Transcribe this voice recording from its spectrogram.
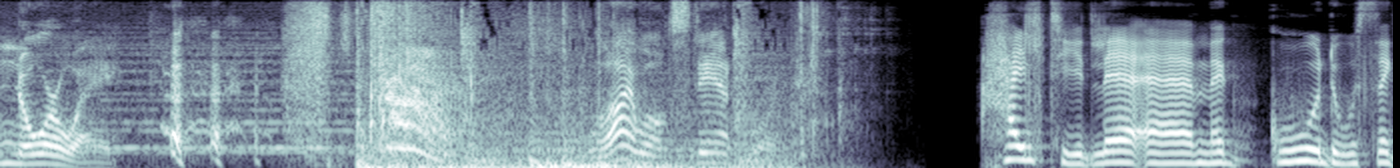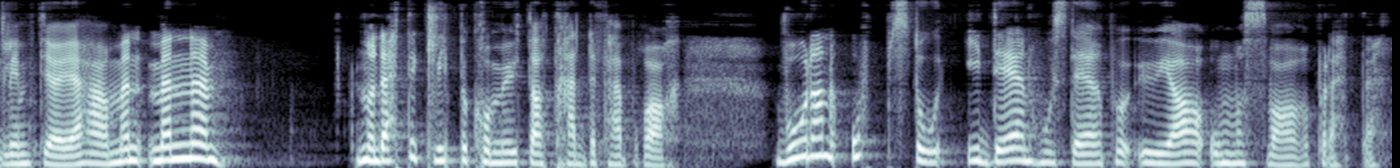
Norway. well, I won't stand for it. Helt tydelig eh, med god dose glimt i øyet her. Men, men når dette klippet kom ut av 3. februar, hvordan oppsto ideen hos dere på UiA om å svare på dette?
